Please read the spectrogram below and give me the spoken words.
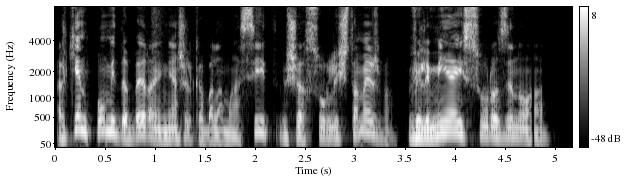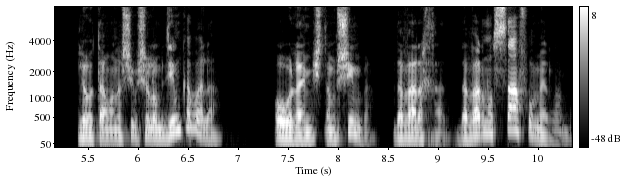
על כן, פה מדבר על עניין של קבלה מעשית ושאסור להשתמש בה. ולמי האיסור הזה נועד? לאותם אנשים שלומדים קבלה. או אולי משתמשים בה. דבר אחד. דבר נוסף אומר לנו,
